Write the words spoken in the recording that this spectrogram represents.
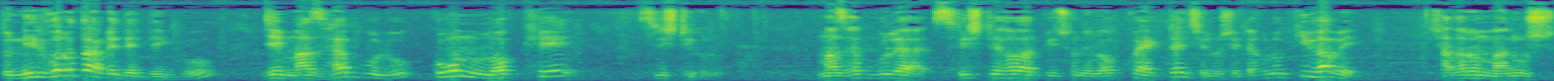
তো নির্ভরতা আমরা দে- দেখব যে মাঝহাবগুলো কোন লক্ষ্যে সৃষ্টি হলো। মাঝহাবগুলা সৃষ্টি হওয়ার পিছনে লক্ষ্য একটাই ছিল, সেটা হলো কীভাবে সাধারণ মানুষ,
